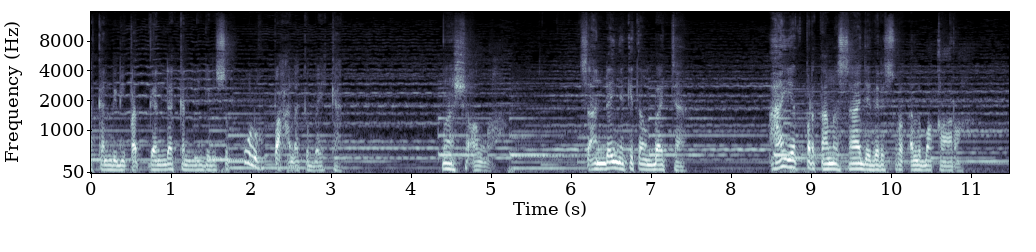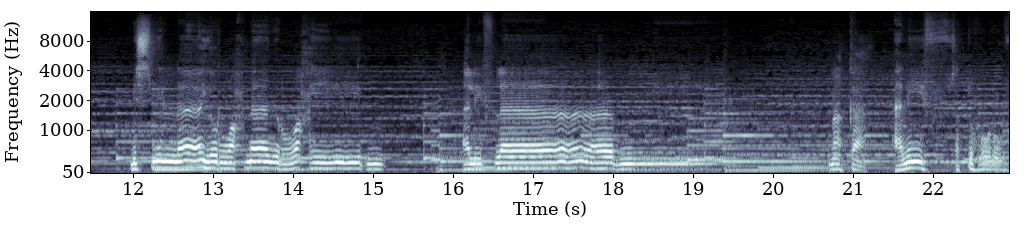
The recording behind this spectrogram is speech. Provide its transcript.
akan dilipat gandakan menjadi sepuluh pahala kebaikan. Masya Allah. Seandainya kita membaca ayat pertama saja dari surat Al-Baqarah. Bismillahirrahmanirrahim. Alif Lam Maka alif satu huruf,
